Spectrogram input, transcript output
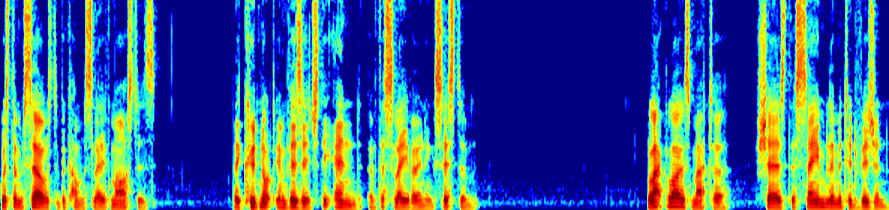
was themselves to become slave masters. They could not envisage the end of the slave owning system. Black Lives Matter shares the same limited vision,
